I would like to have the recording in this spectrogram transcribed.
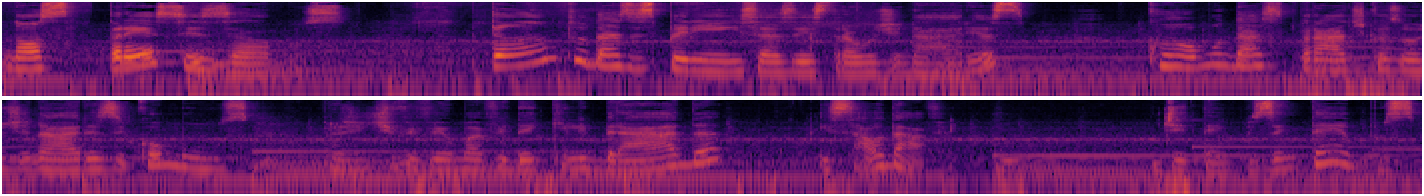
Nós precisamos tanto das experiências extraordinárias como das práticas ordinárias e comuns, para a gente viver uma vida equilibrada e saudável. De tempos em tempos,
